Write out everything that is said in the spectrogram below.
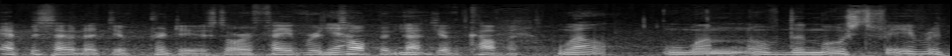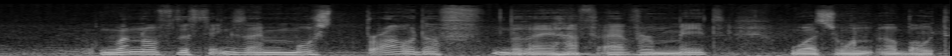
episode that you've produced, or a favorite Yeah, topic yeah. that you've covered. Well, one of the most favorite, one of the things I'm most proud of that I have ever made was one about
